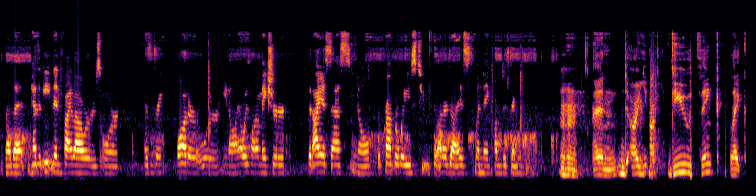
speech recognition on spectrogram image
you know, that hasn't eaten in five hours or hasn't drank water, or you know, I always want to make sure that I assess, you know, the proper ways to feel energized when they come to train with me. hmm And are you? Do you think like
